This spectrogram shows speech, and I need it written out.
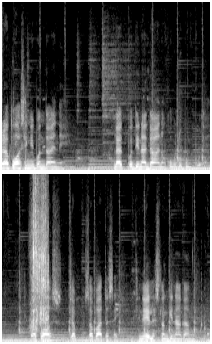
Wala po kasing ibang daan eh. Lahat po dinadaanan ko lubog po eh. Tapos, sapatos eh. Sinelas lang ginagamit ko.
